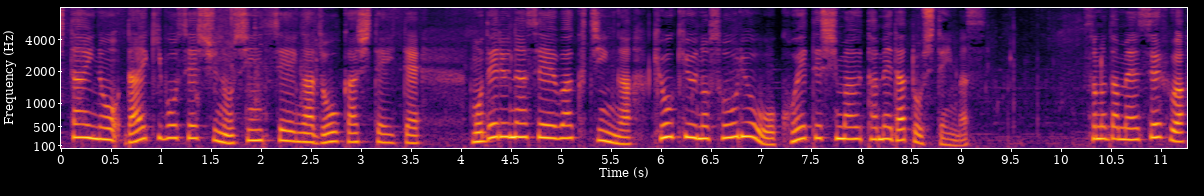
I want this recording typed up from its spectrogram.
治体の大規模接種の申請が増加していて、モデルナ製ワクチンが供給の総量を超えてしまうためだとしています。そのため政府は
